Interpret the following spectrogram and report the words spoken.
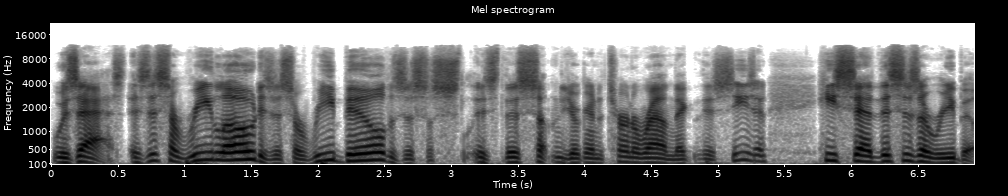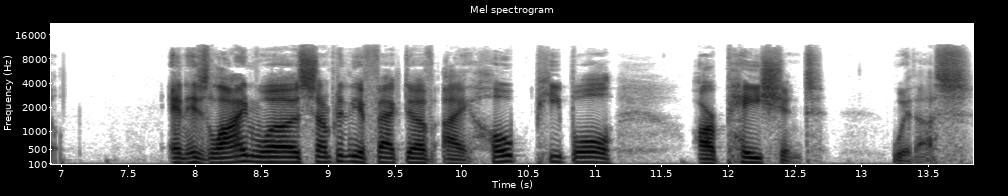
was asked, "Is this a reload? Is this a rebuild? Is this a, is this something you're going to turn around this season?" He said, "This is a rebuild." And his line was something to the effect of, "I hope people are patient with us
